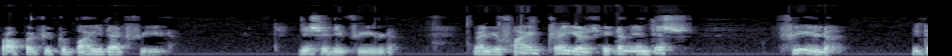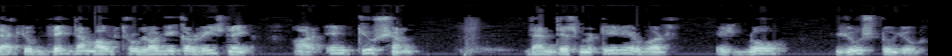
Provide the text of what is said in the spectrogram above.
property to buy that field. This is the field. When you find treasures hidden in this field, that you dig them out through logical reasoning or intuition, then this material world is no use to you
